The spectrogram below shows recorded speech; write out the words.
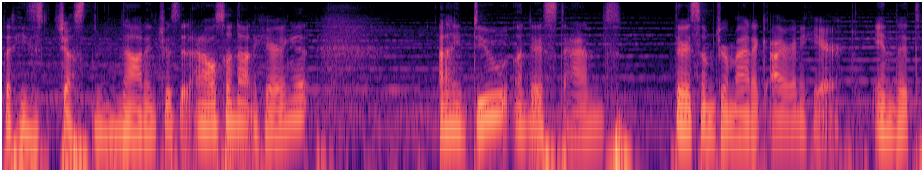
that he's just not interested and also not hearing it. And I do understand there is some dramatic irony here in that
